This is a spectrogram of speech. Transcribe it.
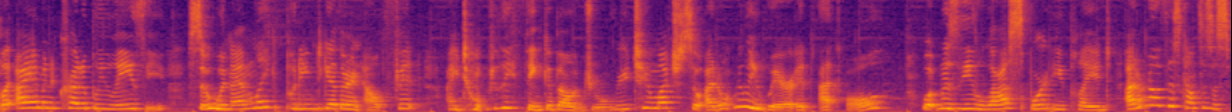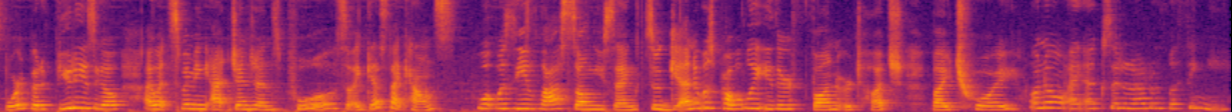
but I am incredibly lazy. So when I'm like putting together an outfit, I don't really think about jewelry too much, so I don't really wear it at all. What was the last sport you played? I don't know if this counts as a sport, but a few days ago, I went swimming at Jen Jen's pool, so I guess that counts. What was the last song you sang? So again, it was probably either Fun or Touch by Troye. Oh no, I exited out of the thingy.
